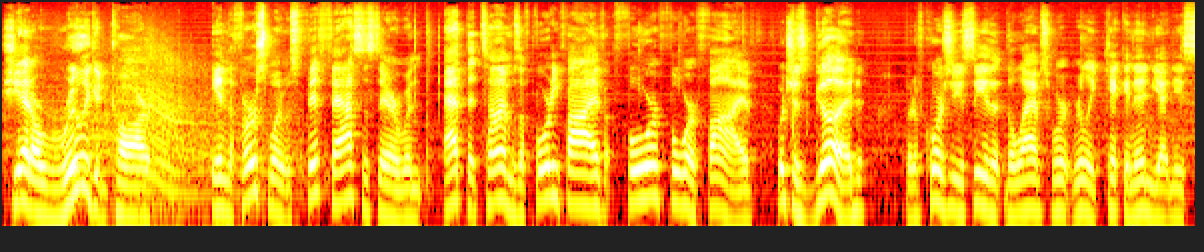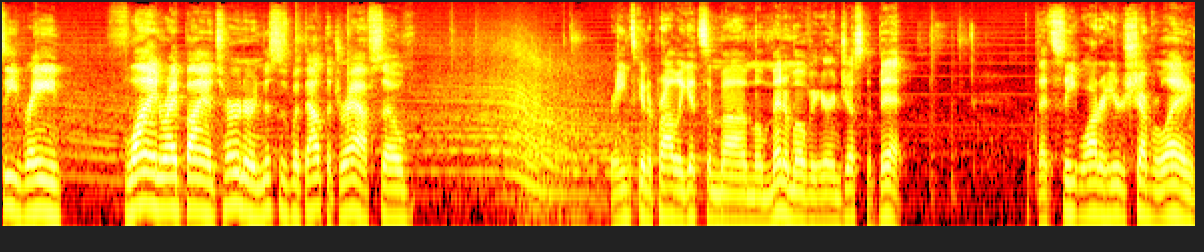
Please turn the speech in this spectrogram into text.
she had a really good car in the first one it was fifth fastest there when at the time was a 45.445, which is good. But of course, you see that the laps weren't really kicking in yet, and you see Rain flying right by on Turner, and this is without the draft, so Rain's going to probably get some uh, momentum over here in just a bit. But that seat Water here to Chevrolet.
